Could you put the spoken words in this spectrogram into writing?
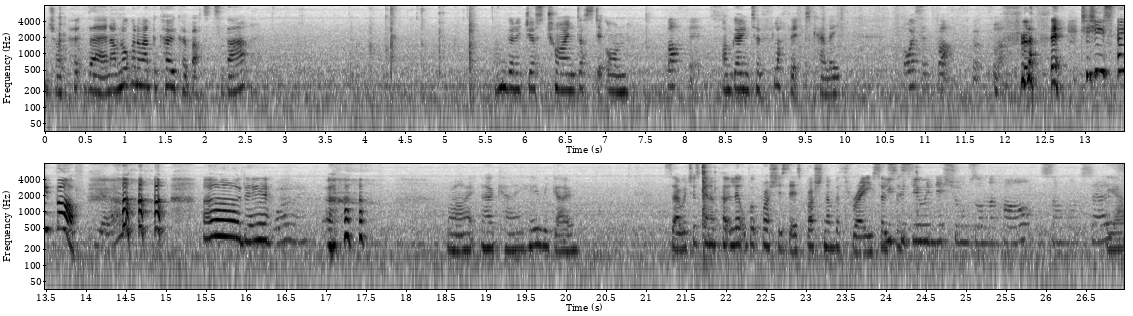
which I put there. Now I'm not going to add the cocoa butter to that. I'm going to just try and dust it on. Buff it. I'm going to fluff it, Kelly. Oh, I said buff, but fluff. Fluff it. Did you say buff? Yeah. oh dear. Why? right, okay, here we go. So we're just going to put a little bit brush is this, brush number three. So you is, could do initials on the heart, someone says. yeah.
